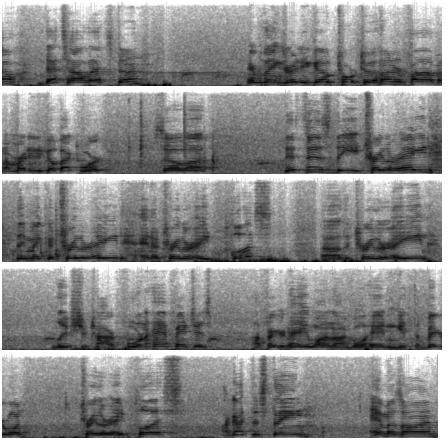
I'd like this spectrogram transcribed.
Go. That's how that's done. Everything's ready to go. Torque to 105 and I'm ready to go back to work. So uh, this is the Trailer Aid. They make a Trailer Aid and a Trailer Aid Plus. Uh, the Trailer Aid lifts your tire four and a half inches. I figured, hey, why not go ahead and get the bigger one? Trailer Aid Plus. I got this thing, Amazon,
